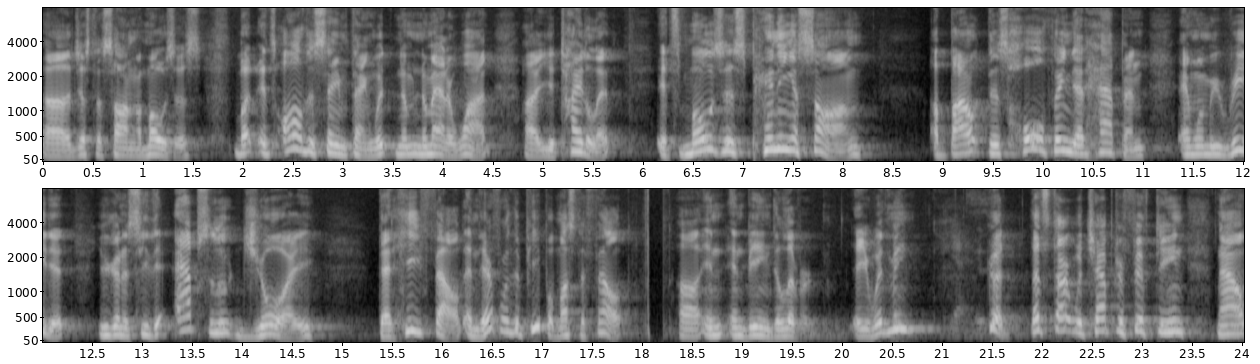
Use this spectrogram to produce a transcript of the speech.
uh, just a song of Moses. But it's all the same thing, no, no matter what you title it. It's Moses penning a song about this whole thing that happened. And when we read it, you're going to see the absolute joy that he felt, and therefore the people must have felt uh, in, in being delivered. Are you with me? Yes. Good. Let's start with chapter 15. Now,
